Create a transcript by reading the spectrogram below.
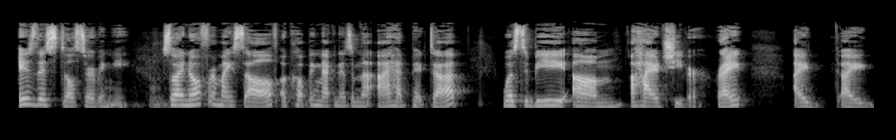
Is this still serving me? So I know for myself, a coping mechanism that I had picked up was to be um, a high achiever, right? I I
